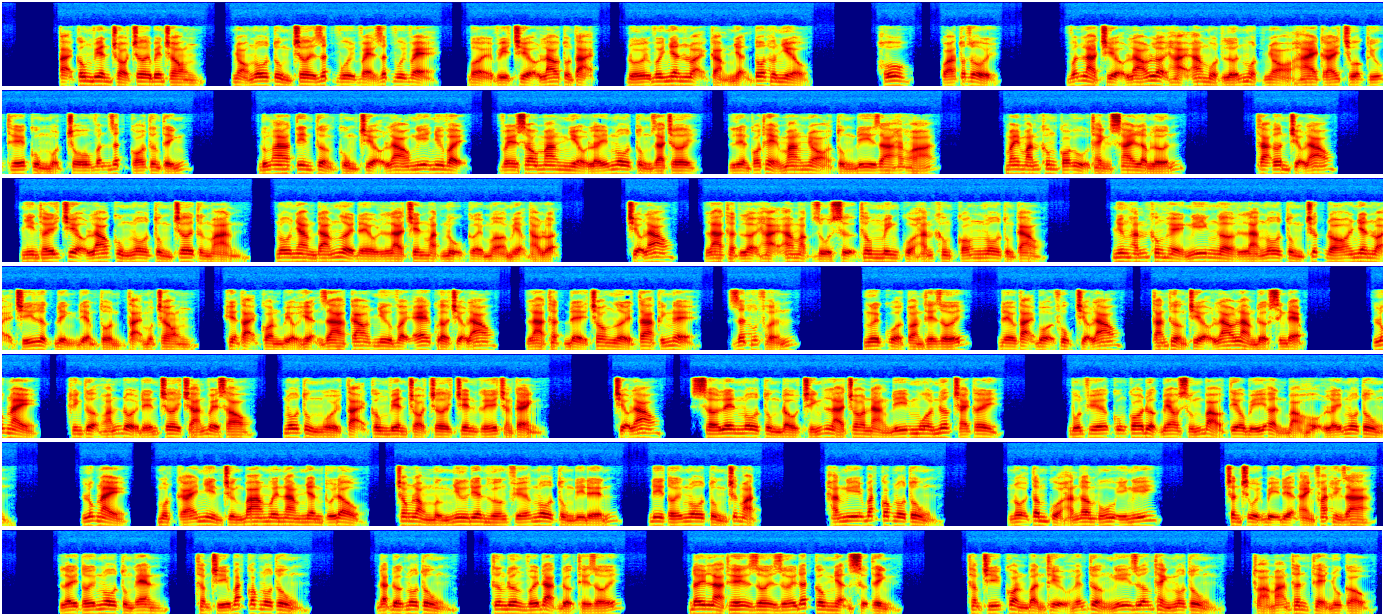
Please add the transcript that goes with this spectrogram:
tại công viên trò chơi bên trong, nhỏ ngô tùng chơi rất vui vẻ, rất vui vẻ, bởi vì triệu lao tồn tại, đối với nhân loại cảm nhận tốt hơn nhiều. Hô, quá tốt rồi. Vẫn là triệu lão lợi hại a một lớn một nhỏ, hai cái chúa cứu thế cùng một chỗ vẫn rất có tương tính. Đúng a, tin tưởng cùng triệu lão nghĩ như vậy, về sau mang nhiều lấy ngô tùng ra chơi, liền có thể mang nhỏ tùng đi ra hát hóa. May mắn không có ủ thành sai lầm lớn. Tạ ơn triệu lão. Nhìn thấy triệu lão cùng ngô tùng chơi từng màn nô nham đám người đều là trên mặt nụ cười mở miệng thảo luận. Triệu lão, là thật lợi hại a, mặc dù sự thông minh của hắn không có ngô tùng cao nhưng hắn không hề nghi ngờ là ngô tùng trước đó nhân loại trí lực đỉnh điểm tồn tại một trong, hiện tại còn biểu hiện ra cao như vậy e của triệu lão, là thật để cho người ta kính nghệ rất hút phấn. Người của toàn thế giới, đều tại bội phục triệu lão, tán thưởng triệu lão làm được xinh đẹp. Lúc này, hình tượng hoán đổi đến chơi chán về sau, ngô tùng ngồi tại công viên trò chơi trên ghế c cảnh. Triệu lão, sờ lên ngô tùng đầu chính là cho nàng đi mua nước trái cây. Bốn phía cũng có được đeo súng bảo tiêu bí ẩn bảo hộ lấy ngô tùng. Lúc này, một cái nhìn chừng ba mươi nam nhân cúi đầu, trong lòng mừng như điên hướng phía ngô tùng đi đến, đi tới ngô tùng trước mặt. Hắn nghĩ bắt cóc ngô tùng nội tâm của hắn âm ú ý nghĩ. Chân trụi bị điện ảnh phát hình ra. Lấy tới ngô tùng đen thậm chí bắt cóc ngô tùng. Đạt được ngô tùng, tương đương với đạt được thế giới. Đây là thế giới dưới đất công nhận sự tình. Thậm chí còn bẩn thỉu huyễn tưởng nghĩ dưỡng thành ngô tùng, thỏa mãn thân thể nhu cầu.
